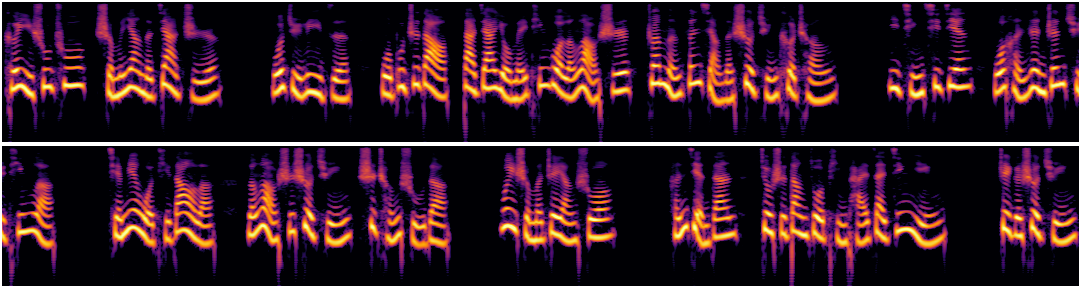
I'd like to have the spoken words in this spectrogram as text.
可以输出什么样的价值。我举例子，我不知道大家有没听过冷老师专门分享的社群课程。疫情期间，我很认真去听了。前面我提到了，冷老师社群是成熟的。为什么这样说？很简单，就是当做品牌在经营。这个社群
